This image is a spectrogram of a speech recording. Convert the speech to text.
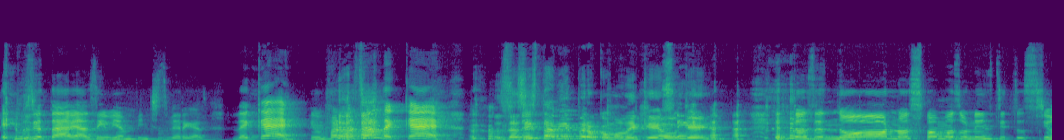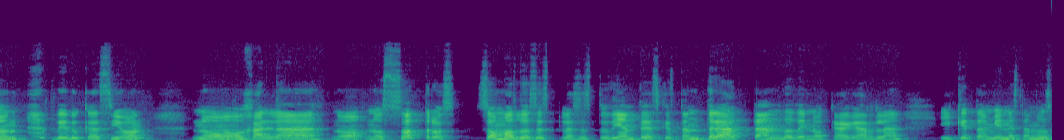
Y pues yo todavía así bien pinches vergas. ¿De qué? ¿Información de qué? O sea, sí está bien, pero como de qué o qué. Entonces, no, no somos una institución de educación. No, ojalá. No, nosotros somos los, las estudiantes que están tratando de no cagarla y que también estamos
